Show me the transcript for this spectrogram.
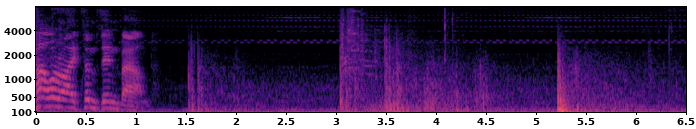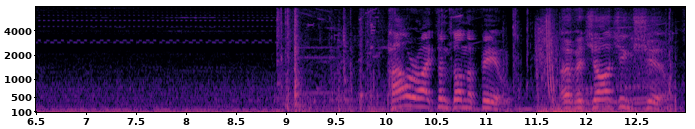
Power items inbound. Power items on the field. Overcharging shields.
